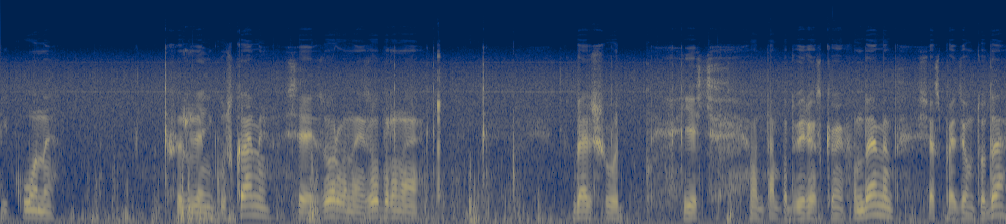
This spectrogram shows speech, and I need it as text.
иконы. К сожалению, кусками. Вся изорванная, изодранная. Дальше вот есть вон там под березками фундамент. Сейчас пойдем туда.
